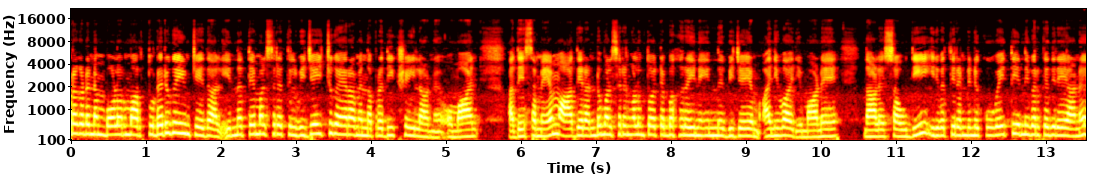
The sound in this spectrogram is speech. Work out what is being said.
പ്രകടനം ബോളർമാർ തുടരുകയും ചെയ്താൽ ഇന്നത്തെ മത്സരത്തിൽ വിജയിച്ചു കയറാമെന്ന പ്രതീക്ഷയിലാണ് ഒമാൻ. അതേസമയം ആദ്യ രണ്ട് മത്സരങ്ങളും തോറ്റ ബഹ്റൈന് ഇന്ന് വിജയം അനിവാര്യമാണ്. നാളെ സൗദി ഇരുപത്തിരണ്ടിന് കുവൈത്ത് എന്നിവർക്കെതിരെയാണ്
